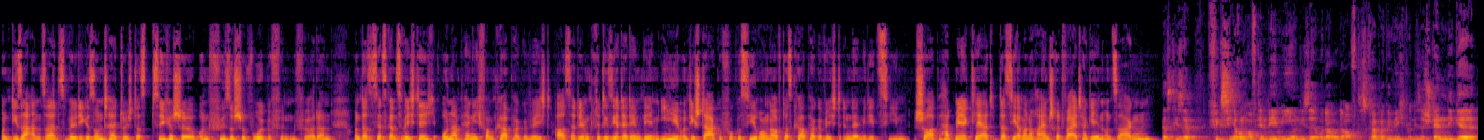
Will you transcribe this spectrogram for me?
Und dieser Ansatz will die Gesundheit durch das psychische und physische Wohlbefinden fördern. Und das ist jetzt ganz wichtig, unabhängig vom Körpergewicht. Außerdem kritisiert er den BMI und die starke Fokussierung auf das Körpergewicht in der Medizin. Schorb hat mir erklärt, dass sie aber noch einen Schritt weitergehen und sagen, dass diese Fixierung auf den BMI und diese oder, oder auf das Körpergewicht und diese ständige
